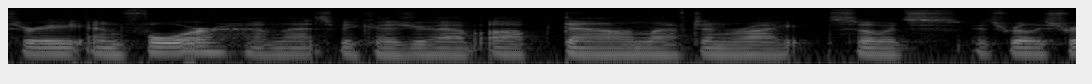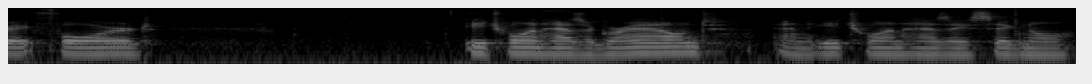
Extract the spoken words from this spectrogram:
three, and four, and that's because you have up, down, left, and right. So it's it's really straightforward. Each one has a ground, and each one has a signal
